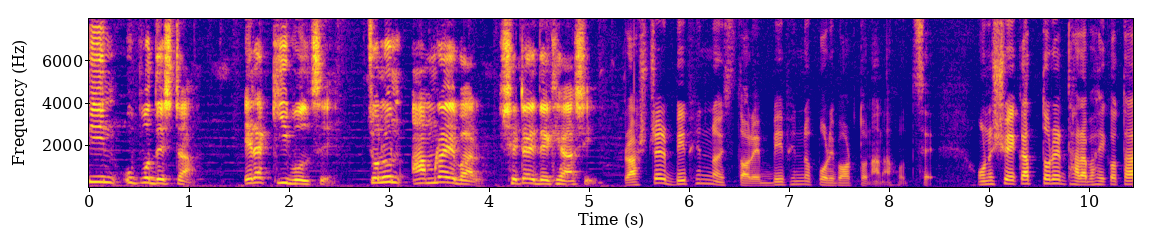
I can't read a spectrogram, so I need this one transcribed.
তিন উপদেষ্টা, এরা কি বলছে? চলুন আমরা এবার সেটাই দেখে আসি। রাষ্ট্রের বিভিন্ন স্তরে বিভিন্ন পরিবর্তন আনা হচ্ছে। উনিশশো একাত্তরের ধারাবাহিকতা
